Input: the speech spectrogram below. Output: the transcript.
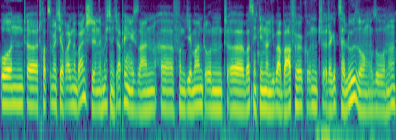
Und äh, trotzdem möchte ich auf eigenen Beinen stehen. Ich möchte nicht abhängig sein äh, von jemand und äh, was nicht, nehme dann lieber BAföG und äh, da gibt's ja Lösungen so, ne?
